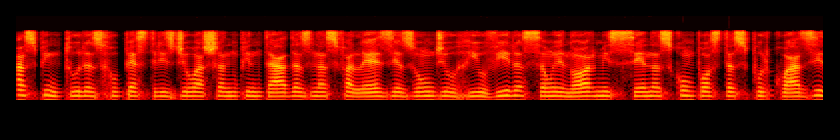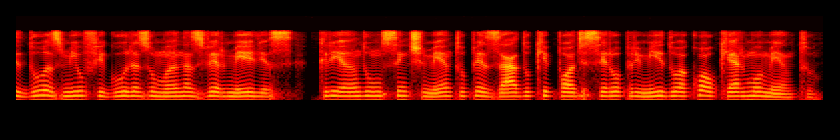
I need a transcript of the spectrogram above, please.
As pinturas rupestres de Huashan pintadas nas falésias onde o rio vira são enormes cenas compostas por quase duas mil figuras humanas vermelhas, criando um sentimento pesado que pode ser oprimido a qualquer momento.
